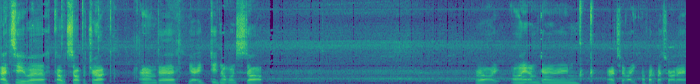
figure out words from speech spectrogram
I had to uh, cold start the truck and uh, yeah it did not want to start Right, I am going... Actually, I've had a better idea.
